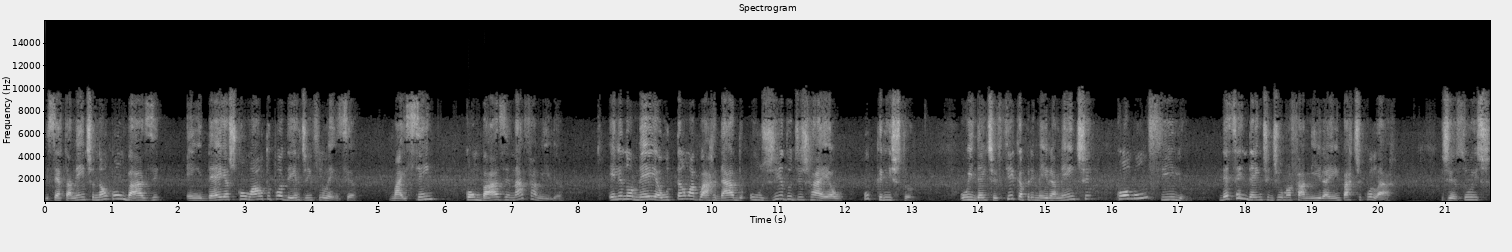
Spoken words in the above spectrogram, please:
e certamente não com base em ideias com alto poder de influência, mas sim com base na família. Ele nomeia o tão aguardado ungido de Israel, o Cristo. O identifica primeiramente como um filho, descendente de uma família em particular. Jesus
